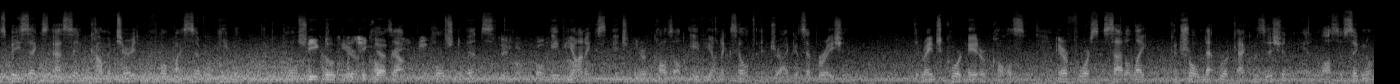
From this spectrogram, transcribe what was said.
SpaceX ascent commentary is performed by several people. The propulsion Vehicles engineer calls out propulsion events. Avionics engineer calls out avionics health and Dragon separation. The range coordinator calls Air Force satellite control network acquisition and loss of signal.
